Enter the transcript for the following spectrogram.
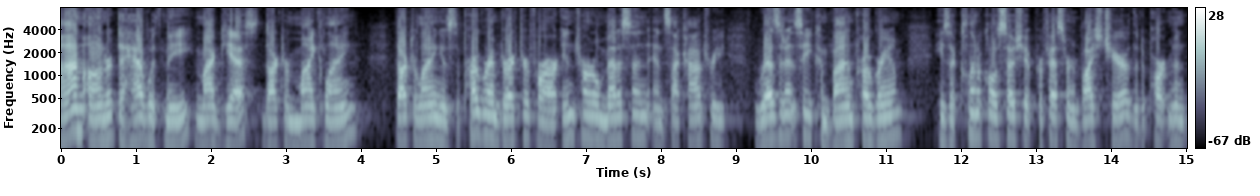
I'm honored to have with me my guest, Dr. Mike Lang. Dr. Lang is the program director for our internal medicine and psychiatry residency combined program. He's a clinical associate professor and vice chair of the Department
